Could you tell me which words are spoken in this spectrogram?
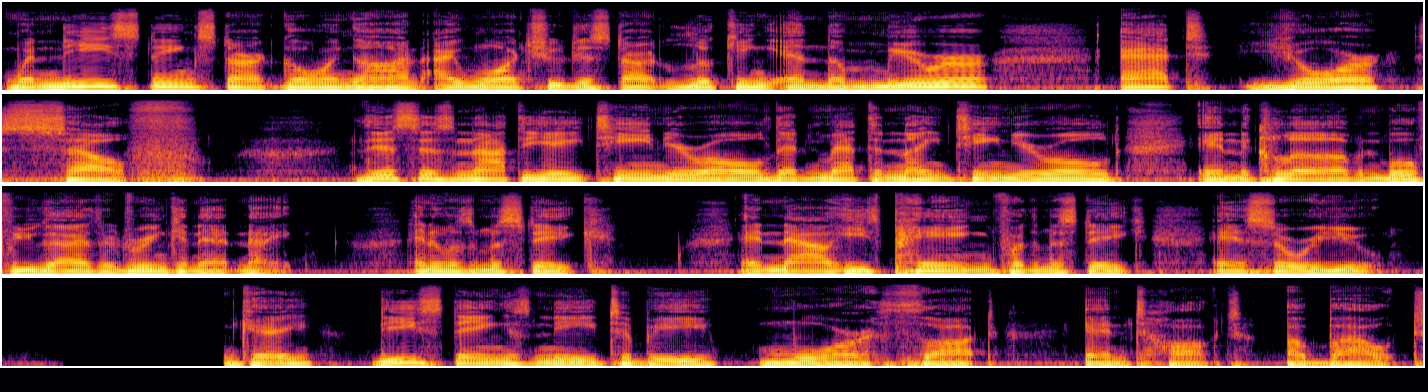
When these things start going on, I want you to start looking in the mirror at yourself. This is not the 18 year old that met the 19 year old in the club and both of you guys were drinking that night and it was a mistake. And now he's paying for the mistake and so are you. Okay? These things need to be more thought and talked about.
